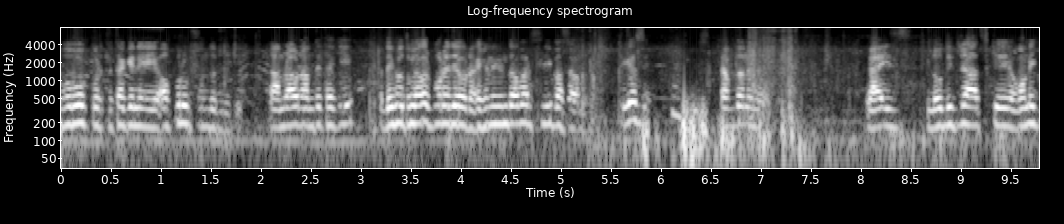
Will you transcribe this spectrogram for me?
উপভোগ করতে থাকেন এই অপরূপ সৌন্দর্যটি। আমরাও নামতে থাকি। দেখো, তুমি আবার পরে যাও না। এখানে কিন্তু আবার স্লিপ আছে ঠিক আছে? সাবধানে গাইজ নদীটা আজকে অনেক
